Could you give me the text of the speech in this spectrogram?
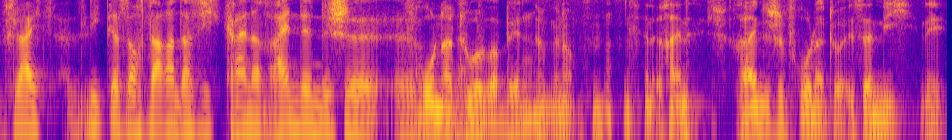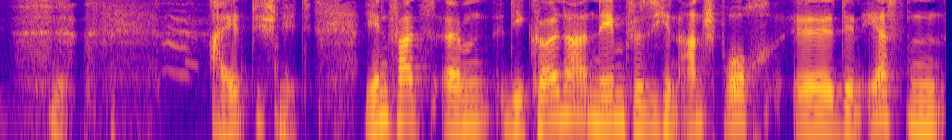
vielleicht liegt das auch daran, dass ich keine rheinländische äh, Frohnatur Natur bin. Ja, genau. Rheinische Frohnatur ist er nicht. Nee. nee. Eigentlich nicht. Jedenfalls, ähm, die Kölner nehmen für sich in Anspruch, äh, den ersten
